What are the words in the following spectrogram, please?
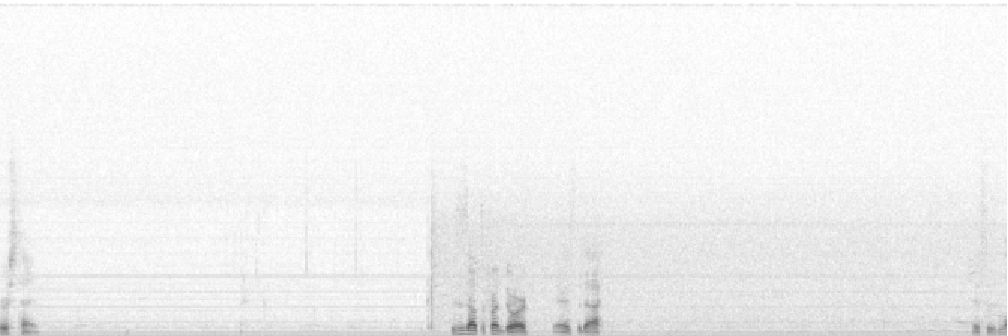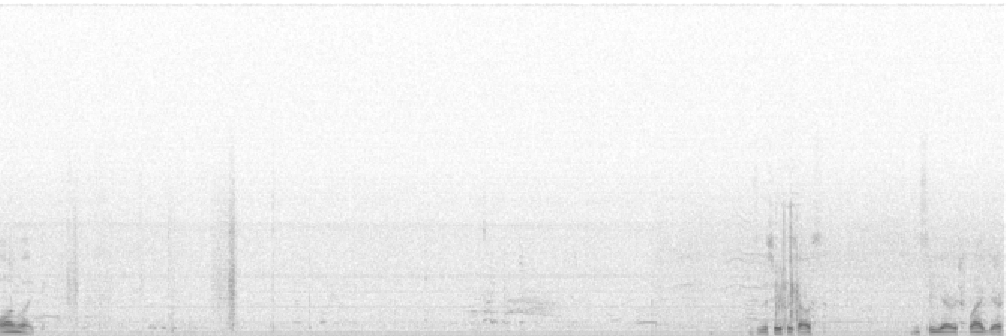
First time. This is out the front door. There's the dock. This is Long Lake. This is the Schaefer's house. You can see the Irish flag there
